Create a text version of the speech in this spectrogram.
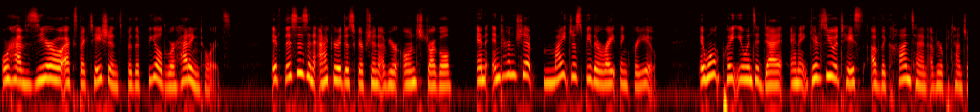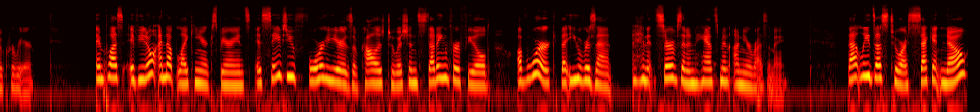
or have zero expectations for the field we're heading towards. If this is an accurate description of your own struggle, an internship might just be the right thing for you. It won't put you into debt and it gives you a taste of the content of your potential career. And plus, if you don't end up liking your experience, it saves you four years of college tuition studying for a field of work that you resent, and it serves an enhancement on your resume. That leads us to our second no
